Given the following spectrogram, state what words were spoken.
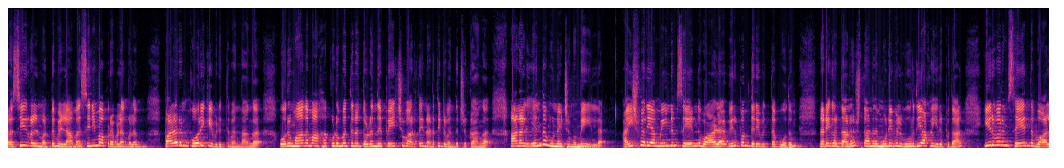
ரசிகர்கள் மட்டும் இல்லாமல் சினிமா பிரபலங்களும் பலரும் கோரிக்கை விடுத்து வந்தாங்க. ஒரு மாதமாக குடும்பத்தினர் தொடர்ந்து பேச்சுவார்த்தை நடத்திட்டு வந்துட்டு இருக்காங்க. ஆனால் எந்த முன்னேற்றமுமே இல்லை. ஐஸ்வர்யா மீண்டும் சேர்ந்து வாழ விருப்பம் தெரிவித்த போதும் நடிகர் தனுஷ் தனது முடிவில் உறுதியாக இருப்பதால் இருவரும் சேர்ந்து வாழ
